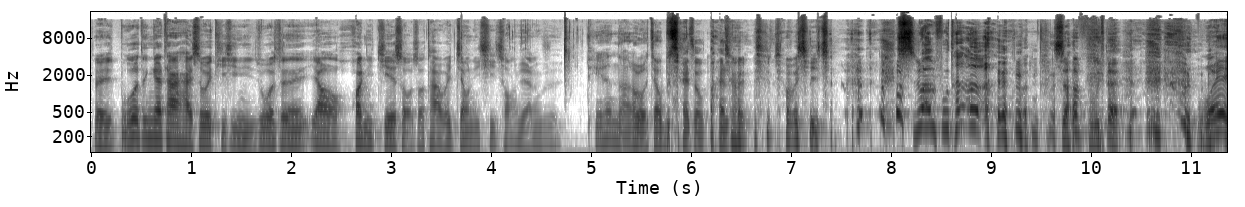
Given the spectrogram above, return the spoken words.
对，不过应该他还是会提醒你，如果真的要换你接手的时候，他还会叫你起床这样子，天哪！如果我叫不起来怎么办？叫不起床，十万伏特二，十万伏特，我也，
